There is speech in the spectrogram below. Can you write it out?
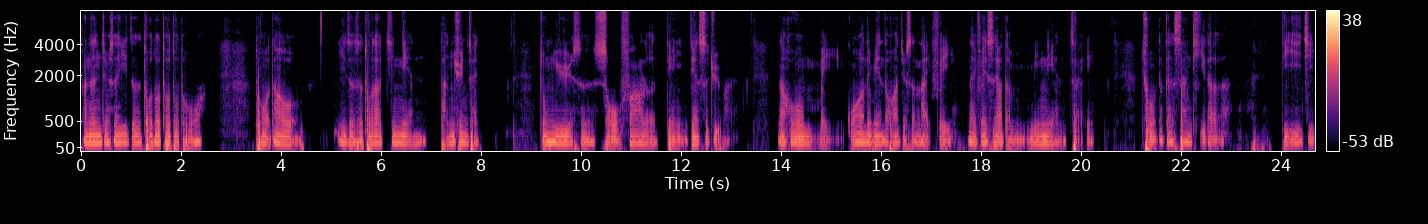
反正就是一直拖拖拖拖拖，拖到，一直是拖到今年，腾讯才终于是首发了电影电视剧版。然后美国那边的话就是奈飞，奈飞是要等明年才出那个《三体》的第一季。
